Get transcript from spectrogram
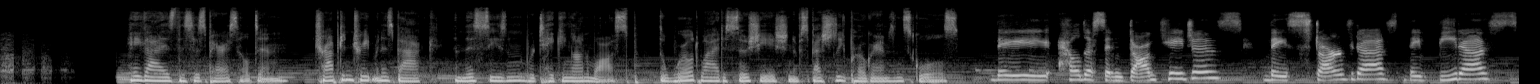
Hey guys, this is Paris Hilton. Trapped in Treatment is back, and this season we're taking on WASP, the Worldwide Association of Specialty Programs in Schools. They held us in dog cages, they starved us, they beat us.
